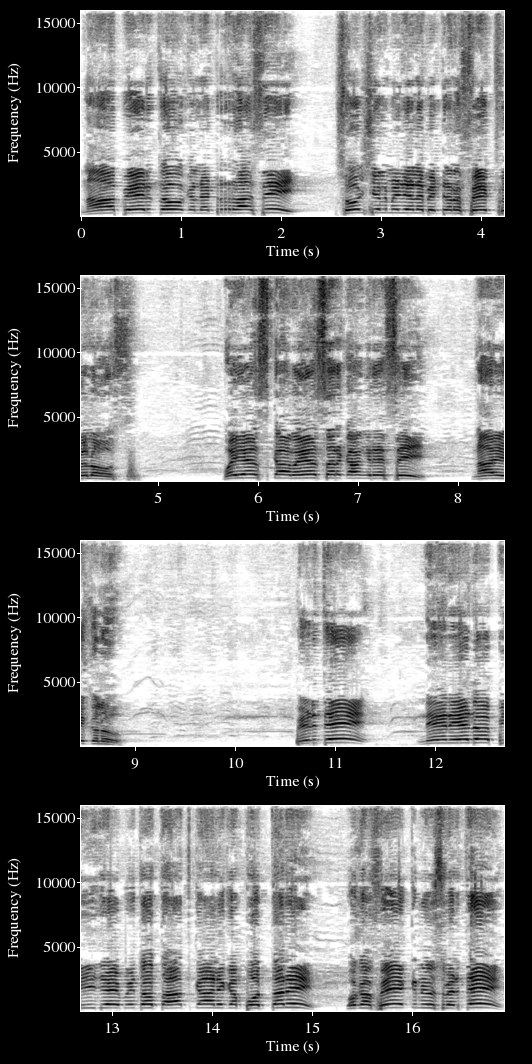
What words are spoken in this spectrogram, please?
నా పేరుతో ఒక లెటర్ రాసి సోషల్ మీడియాలో పెట్టారు fake fellows. YS YSR Congress నాయకులు. పెడితే నేనేదో బీజేపీతో తాత్కాలిక పొత్తని ఒక ఫేక్ న్యూస్ పెడితే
